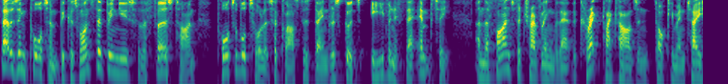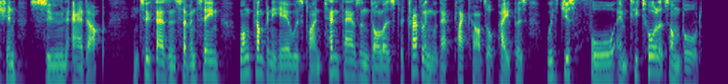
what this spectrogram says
That was important because once they've been used for the first time, portable toilets are classed as dangerous goods, even if they're empty, and the fines for travelling without the correct placards and documentation soon add up. In 2017, one company here was fined $10,000 for travelling without placards or papers with just four empty toilets on board.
